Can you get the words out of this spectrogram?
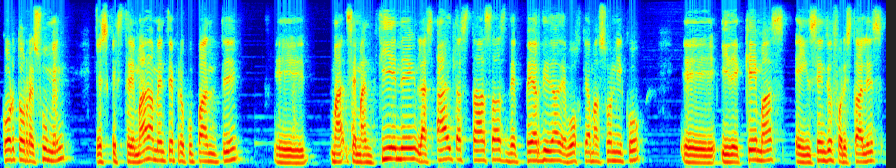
corto resumen, es extremadamente preocupante. se mantienen las altas tasas de pérdida de bosque amazónico y de quemas e incendios forestales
